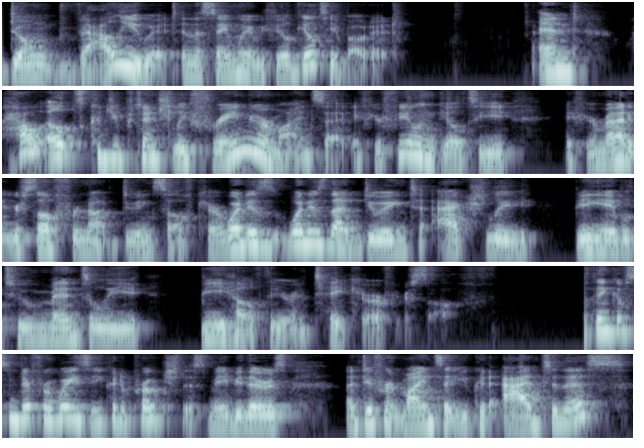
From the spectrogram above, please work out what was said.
don't value it in the same way we feel guilty about it. And how else could you potentially frame your mindset if you're feeling guilty if you're mad at yourself for not doing self-care what is what is that doing to actually being able to mentally be healthier and take care of yourself think of some different ways that you could approach this maybe there's a different mindset you could add to this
